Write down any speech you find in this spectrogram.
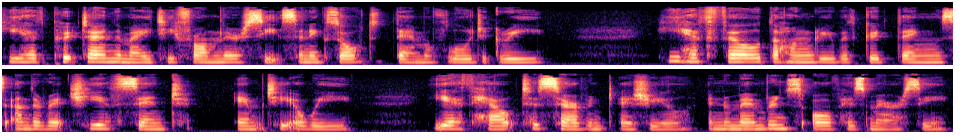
He hath put down the mighty from their seats and exalted them of low degree. He hath filled the hungry with good things, and the rich he hath sent empty away. He hath helped his servant Israel in remembrance of his mercy,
